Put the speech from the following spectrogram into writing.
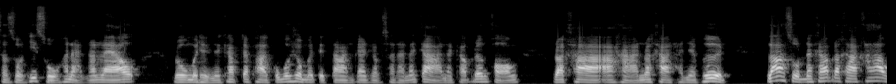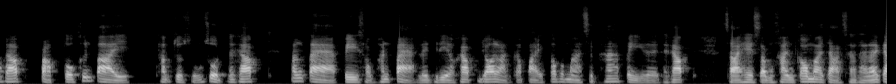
สัดส่วนที่สูงขนาดนั้นแล้ว รวมไปถึงนะครับจะพาคุณผู้ชมไปติดตามกันกับสถานการณ์นะครับเรื่องของราคาอาหารราคาธัญพืช ล่าสุดนะครับราคาข้าวครับปรับตัวขึ้นไปทำจุดสูงสุดนะครับตั้งแต่ปี 2008 เลยทีเดียวครับย้อนหลังกลับไปก็ประมาณ 15 ปีเลยนะครับสาเหตุสำคัญก็มาจากสถานก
